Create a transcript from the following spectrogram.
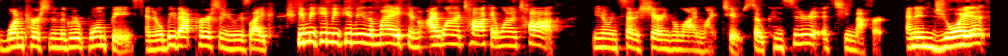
one person in the group won't be, and it'll be that person who is like, give me, give me, give me the mic, and I want to talk, I want to talk, you know, instead of sharing the limelight too. So consider it a team effort and enjoy it.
